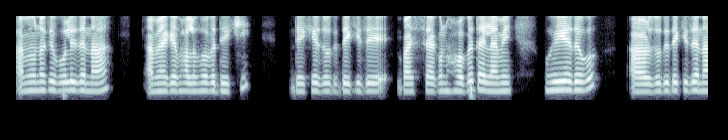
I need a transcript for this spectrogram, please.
আমি উনাকে বলি যে, "না, আমি আগে ভালোভাবে দেখি। দেখে যদি দেখি যে বাচ্চা এখন হবে তাইলে আমি হইয়ে দেব। আর যদি দেখি যে, না,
